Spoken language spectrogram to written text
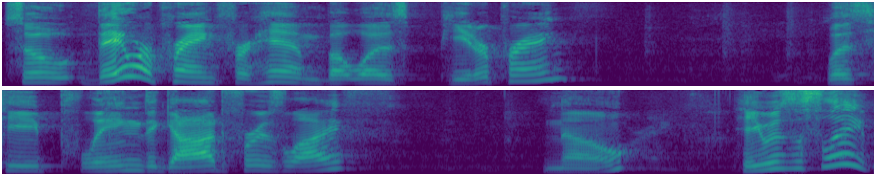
So they were praying for him, but was Peter praying? Was he pleading to God for his life? No. He was asleep.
